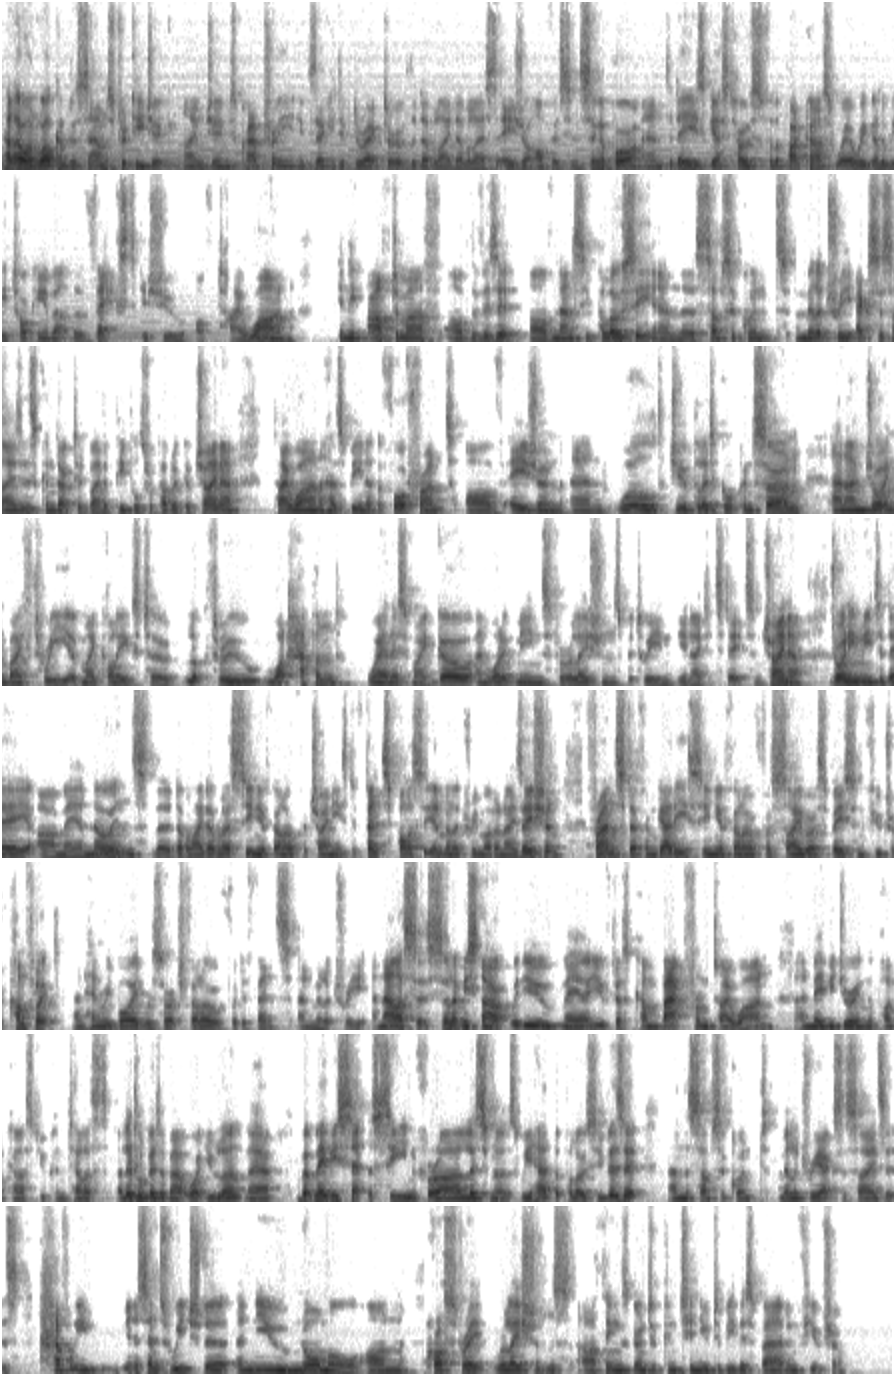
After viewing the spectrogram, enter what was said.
Hello and welcome to Sound Strategic. I'm James Crabtree, Executive Director of the IISS Asia office in Singapore, and today's guest host for the podcast, where we're going to be talking about the vexed issue of Taiwan. In the aftermath of the visit of Nancy Pelosi and the subsequent military exercises conducted by the People's Republic of China, Taiwan has been at the forefront of Asian and world geopolitical concern and I'm joined by three of my colleagues to look through what happened, where this might go, and what it means for relations between the United States and China. Joining me today are Meia Nouwens, the IISS Senior Fellow for Chinese Defense Policy and Military Modernization, Franz Stefan Gady, Senior Fellow for Cyber, Space and Future Conflict, and Henry Boyd, Research Fellow for Defense and Military Analysis. So let me start with you, Meia. You've just come back from Taiwan, and maybe during the podcast you can tell us a little bit about what you learned there but maybe set the scene for our listeners. We had the Pelosi visit and the subsequent military exercises. Have we, in a sense, reached a, a new normal on cross strait relations? Are things going to continue to be this bad in future?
